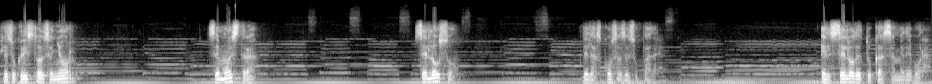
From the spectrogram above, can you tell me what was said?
Jesucristo el Señor se muestra celoso de las cosas de su Padre. El celo de tu casa me devora.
